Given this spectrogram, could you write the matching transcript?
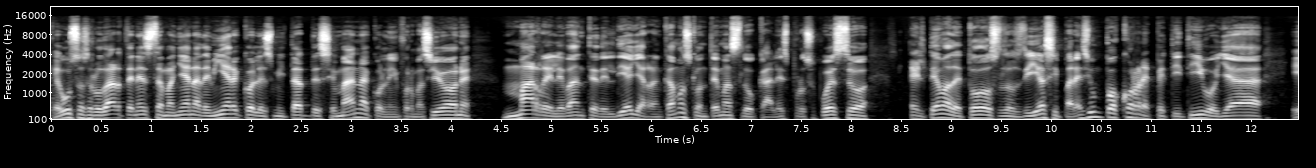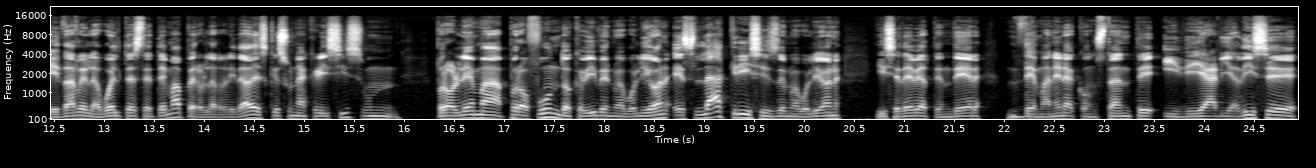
Qué gusto saludarte en esta mañana de miércoles, mitad de semana, con la información más relevante del día. Y arrancamos con temas locales, por supuesto, el tema de todos los días. Y parece un poco repetitivo ya eh, darle la vuelta a este tema, pero la realidad es que es una crisis, un problema profundo que vive Nuevo León, es la crisis de Nuevo León y se debe atender de manera constante y diaria. Dice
